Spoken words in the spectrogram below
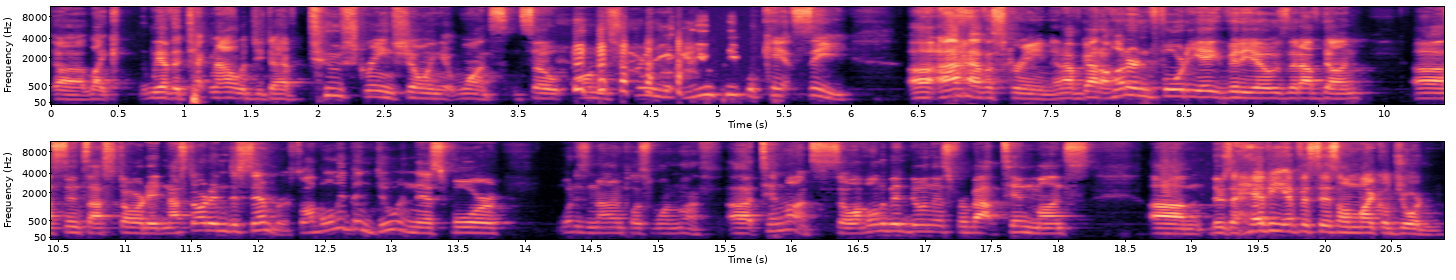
uh, like we have the technology to have two screens showing at once. And so on the screen that you people can't see uh, i have a screen and i've got 148 videos that i've done uh, since I started, and I started in December. So I've only been doing this for what is nine plus one month? Uh, 10 months. So I've only been doing this for about 10 months. Um, there's a heavy emphasis on Michael Jordan.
